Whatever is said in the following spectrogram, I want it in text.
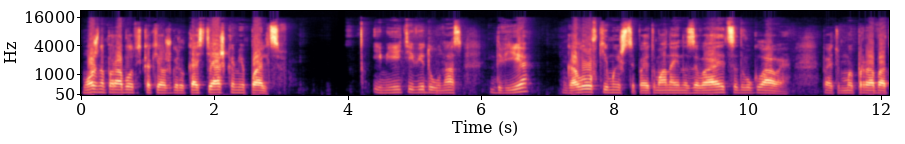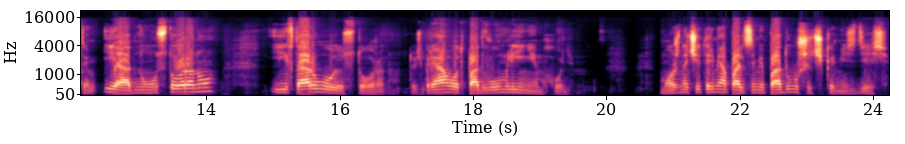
Можно поработать, как я уже говорил, костяшками пальцев. Имейте в виду, у нас две головки мышцы, поэтому она и называется двуглавая. Поэтому мы прорабатываем и одну сторону, и вторую сторону. То есть прям вот по двум линиям ходим. Можно четырьмя пальцами подушечками здесь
